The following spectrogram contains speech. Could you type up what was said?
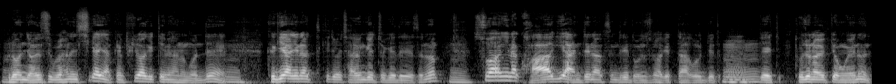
그런 연습을 하는 시간이 약간 필요하기 때문에 하는 건데 그게 아니라 특히 저 자연계 쪽에 대해서는 수학이나 과학이 안 되는 학생들이 논술하겠다고 이제 이제 도전할 경우에는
